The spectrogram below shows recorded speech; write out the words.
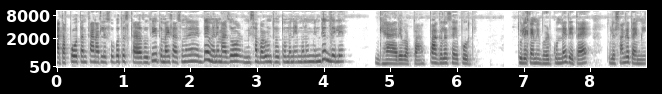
आता पोत आणि कानातल्या सोबतच काढत होती तर माझी सासू म्हणे दे म्हणे माझं मी सांभाळून ठेवतो म्हणे म्हणून मी देऊन दिले. घ्या रे बाप्पा पागलच आहे पोरगी. तुला काय मी भडकून नाही देत आहे? तुला सांगत आहे मी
